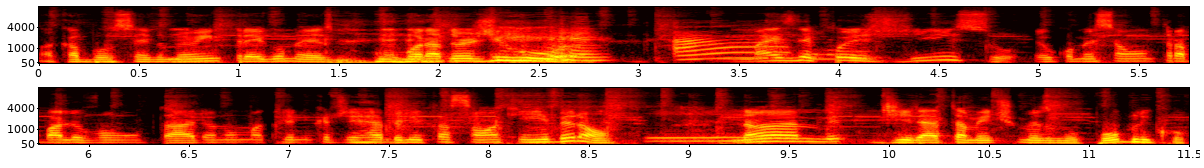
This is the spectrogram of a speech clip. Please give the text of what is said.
Acabou sendo meu emprego mesmo. Morador de rua. Ah, Mas depois disso, eu comecei um trabalho voluntário numa clínica de reabilitação aqui em Ribeirão. Hum, Não é me- diretamente o mesmo público,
